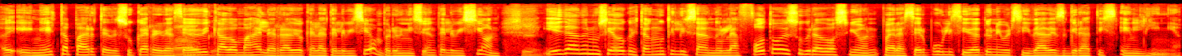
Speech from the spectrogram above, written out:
Eh, en esta parte de su carrera se ha ah, dedicado más a la radio que a la televisión, pero inició en televisión. Y ella ha denunciado que están utilizando la foto de su graduación para hacer publicidad de universidades gratis en línea.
